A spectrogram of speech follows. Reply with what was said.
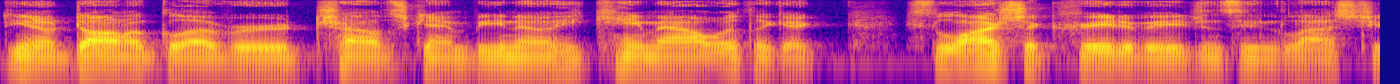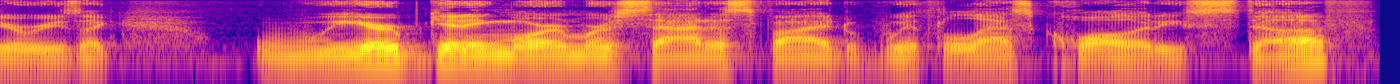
you know Donald Glover, Childish Gambino, he came out with like a he launched a creative agency last year where he's like, we are getting more and more satisfied with less quality stuff.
